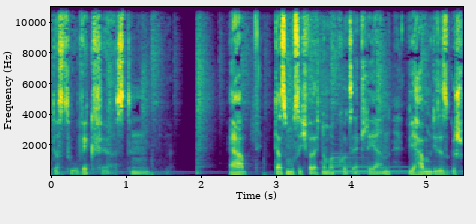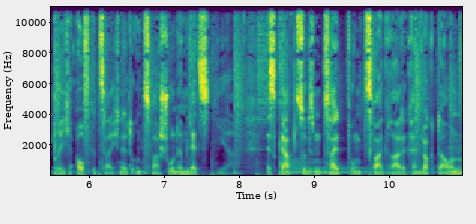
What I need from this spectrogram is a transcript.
dass du wegfährst. Mhm. Ja, das muss ich vielleicht nochmal kurz erklären. Wir haben dieses Gespräch aufgezeichnet und zwar schon im letzten Jahr. Es gab zu diesem Zeitpunkt zwar gerade keinen Lockdown,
